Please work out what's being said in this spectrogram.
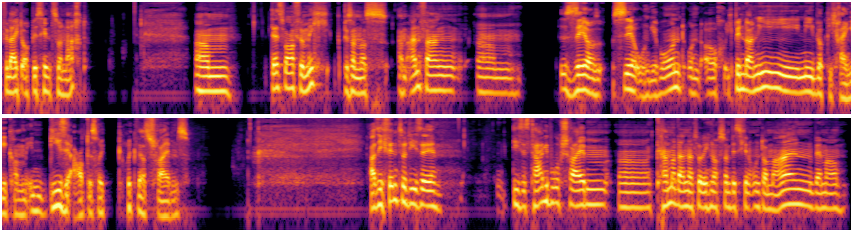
vielleicht auch bis hin zur Nacht. Ähm, das war für mich besonders am Anfang ähm, sehr, sehr ungewohnt und auch, ich bin da nie, nie wirklich reingekommen in diese Art des Rück Rückwärtsschreibens. Also ich finde so diese, dieses Tagebuchschreiben äh, kann man dann natürlich noch so ein bisschen untermalen, wenn man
